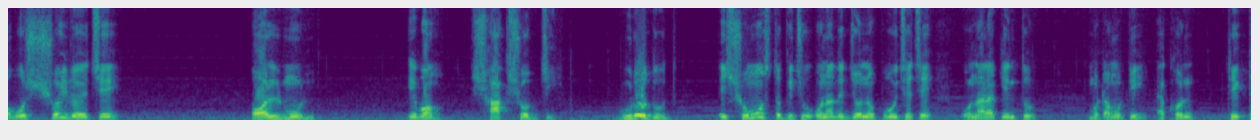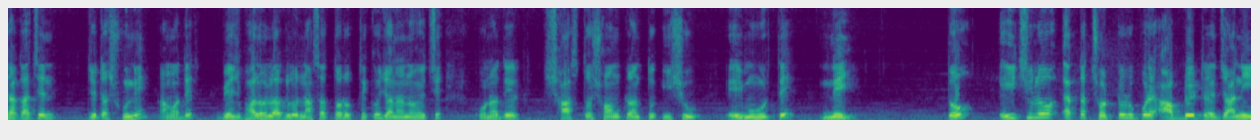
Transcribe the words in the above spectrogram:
অবশ্যই রয়েছে ফলমূল এবং শাকসবজি, গুঁড়ো দুধ। এই সমস্ত কিছু ওনাদের জন্য পৌঁছেছে। ওনারা কিন্তু মোটামুটি এখন ঠিকঠাক আছেন। যেটা শুনে আমাদের বেশ ভালো লাগল। নাসার তরফ থেকেও জানানো হয়েছে, ওনাদের স্বাস্থ্য সংক্রান্ত ইস্যু এই মুহূর্তে নেই। তো এই ছিল একটা ছোট্টর উপরে আপডেট, জানি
